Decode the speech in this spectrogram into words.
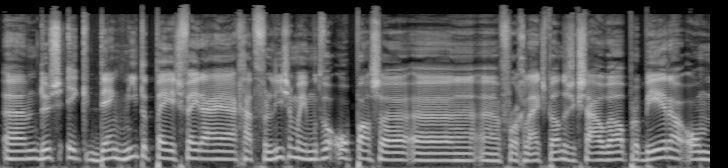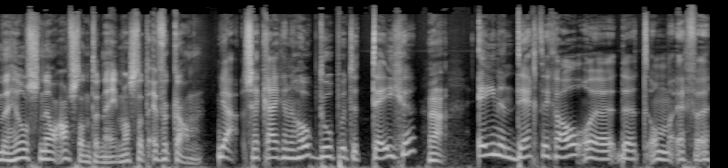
Ehm, dus ik denk niet dat PSV daar eh, gaat verliezen. Maar je moet wel oppassen eh, eh, voor gelijkspel. Dus ik zou wel proberen om heel snel afstand te nemen. Als dat even kan. Ja, zij krijgen een hoop doelpunten tegen. Ja. 31 al. eh, dat, om even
